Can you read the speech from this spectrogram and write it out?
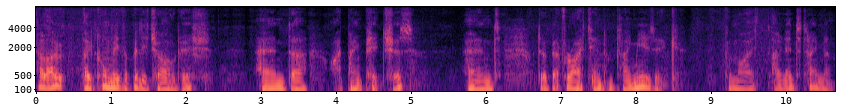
Hello, they call me the Billy Childish, and uh, I paint pictures and do a bit of writing and play music for my own entertainment.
